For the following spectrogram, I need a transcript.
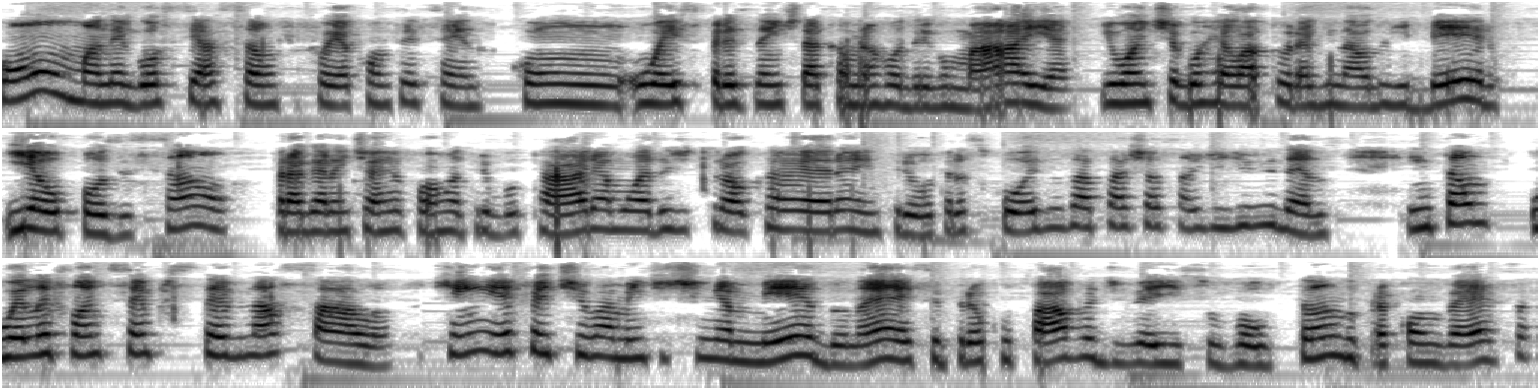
com uma negociação que foi acontecendo com o ex-presidente da Câmara, Rodrigo Maia, e o antigo relator Aguinaldo Ribeiro, e a oposição, para garantir a reforma tributária, a moeda de troca era, entre outras coisas, a taxação de dividendos. Então, o elefante sempre esteve na sala. Quem efetivamente tinha medo, né, se preocupava de ver isso voltando para a conversa,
